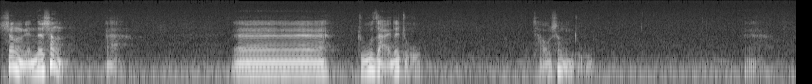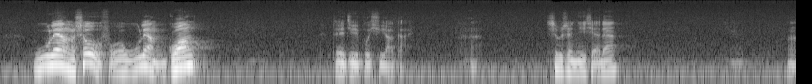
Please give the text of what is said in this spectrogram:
圣人的圣，啊，呃，主宰的主，朝圣主。无量寿佛无量光，这句不需要改，是不是你写的？嗯，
